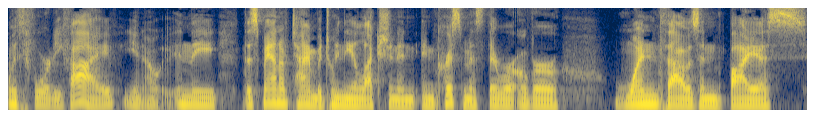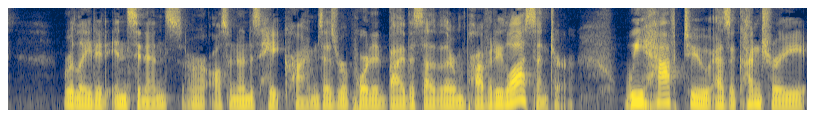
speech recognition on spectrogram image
with 45, you know, in the the span of time between the election and, and Christmas, there were over 1,000 bias related incidents, or also known as hate crimes, as reported by the Southern Poverty Law Center. We have to, as a country,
